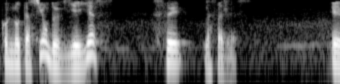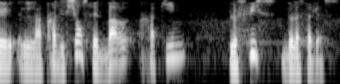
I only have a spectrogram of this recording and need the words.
connotation de vieillesse, c'est la sagesse. Et la traduction, c'est Bar Hakim, le fils de la sagesse.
